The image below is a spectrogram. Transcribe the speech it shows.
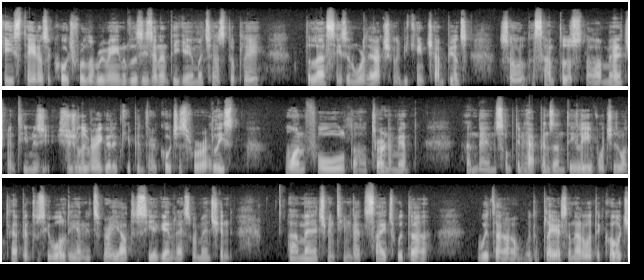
he stayed as a coach for the remainder of the season and they gave him a chance to play the last season where they actually became champions. So the Santos uh, management team is usually very good at keeping their coaches for at least one full uh, tournament. and then something happens and they leave, which is what happened to Siboldi, and it's very odd to see again, as we mentioned, a management team that sides with the with uh, with the players and not with the coach.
